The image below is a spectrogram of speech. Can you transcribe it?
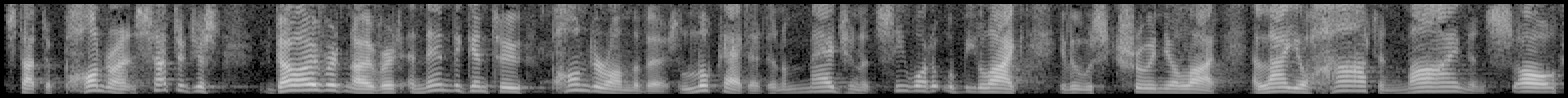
start to ponder on it. Start to just Go over it and over it, and then begin to ponder on the verse. Look at it and imagine it. See what it would be like if it was true in your life. Allow your heart and mind and soul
